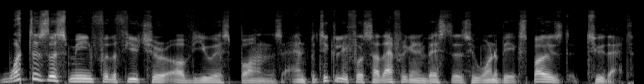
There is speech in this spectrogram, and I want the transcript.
What does this mean for the future of US bonds, and particularly for South African investors who want to be exposed to that?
